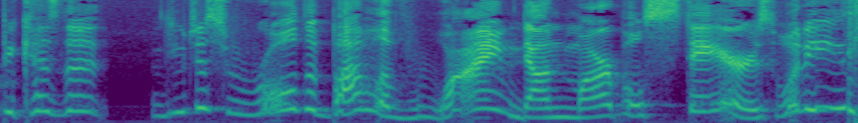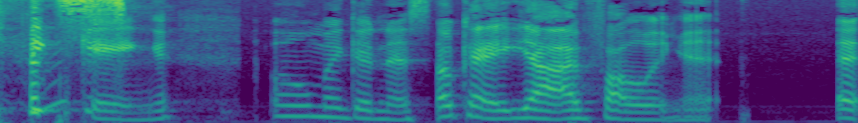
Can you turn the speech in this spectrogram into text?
because the you just rolled a bottle of wine down marble stairs. What are you Yes. thinking? Oh my goodness. Okay, yeah, I'm following it. Uh,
